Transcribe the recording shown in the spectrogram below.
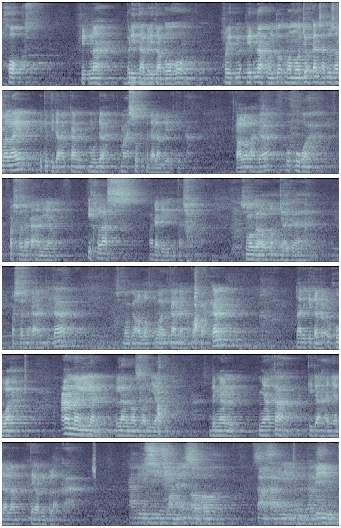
hoax, fitnah berita-berita bohong, fitnah untuk memojokkan satu sama lain itu tidak akan mudah masuk ke dalam diri kita. Kalau ada uhuwah persaudaraan yang ikhlas pada diri kita semua. Semoga Allah jaga persaudaraan kita. Semoga Allah kuatkan dan kokohkan Mari kita berukhuwah amalian la nazariyan dengan nyata tidak hanya dalam teori belaka. Kami di sini semuanya Solo saat saat ini kami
